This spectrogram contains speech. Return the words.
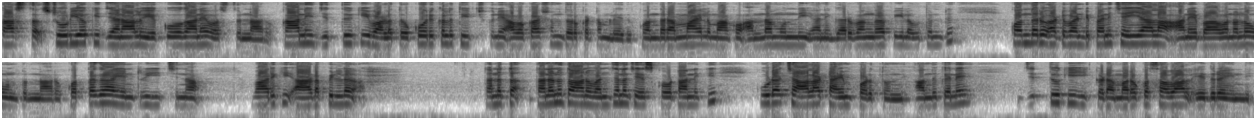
కాస్త స్టూడియోకి జనాలు ఎక్కువగానే వస్తున్నారు. కానీ జిత్తుకి వాళ్ళతో కోరికలు తీర్చుకునే అవకాశం దొరకటం లేదు. కొందరు అమ్మాయిలు మాకు అందం ఉంది అని గర్వంగా ఫీల్ అవుతుంటే కొందరు అటువంటి పని చేయాలా అనే భావనలో ఉంటున్నారు. కొత్తగా ఎంట్రీ ఇచ్చిన వారికి ఆడపిల్ల తన త- తనను తాను వంచన చేసుకోవటానికి కూడా చాలా టైం పడుతుంది. అందుకనే జిత్తుకి ఇక్కడ మరొక సవాల్ ఎదురైంది.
